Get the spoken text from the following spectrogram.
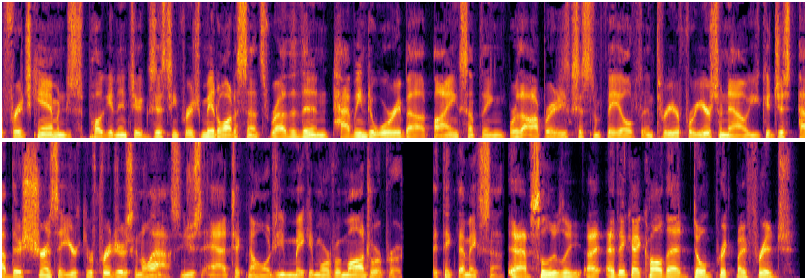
fridge cam and just plug it into existing fridge, made a lot of sense. Rather than having to worry about buying something where the operating system failed in three or four years from now, you could just have the assurance that your refrigerator is going to last and just add technology, make it more of a modular approach. I think that makes sense. Absolutely. I, I think I call that don't brick my fridge.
